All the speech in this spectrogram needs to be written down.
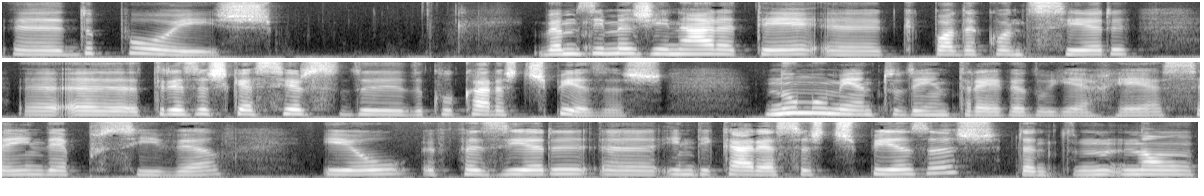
Uh, depois, vamos imaginar até que pode acontecer a Teresa esquecer-se de, de colocar as despesas no momento da entrega do IRS, ainda é possível eu fazer, uh, indicar essas despesas, portanto, não,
